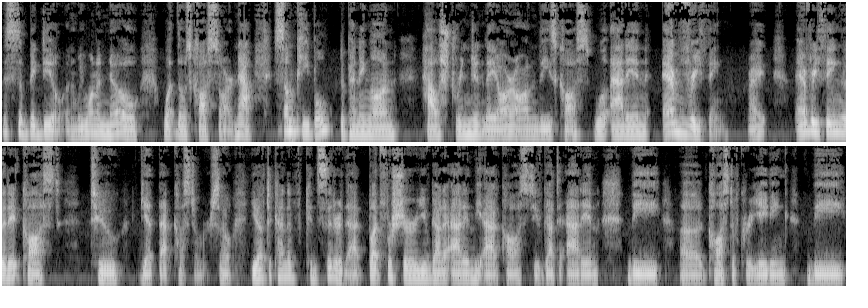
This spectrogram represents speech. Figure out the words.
This is a big deal and we want to know what those costs are. Now, some people, depending on how stringent they are on these costs, will add in everything, right? Everything that it costs to get that customer. So you have to kind of consider that. But for sure, you've got to add in the ad costs. You've got to add in the uh, cost of creating the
